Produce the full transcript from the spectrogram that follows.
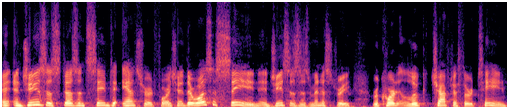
And, and Jesus doesn't seem to answer it for us. You know, there was a scene in Jesus' ministry recorded in Luke chapter 13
